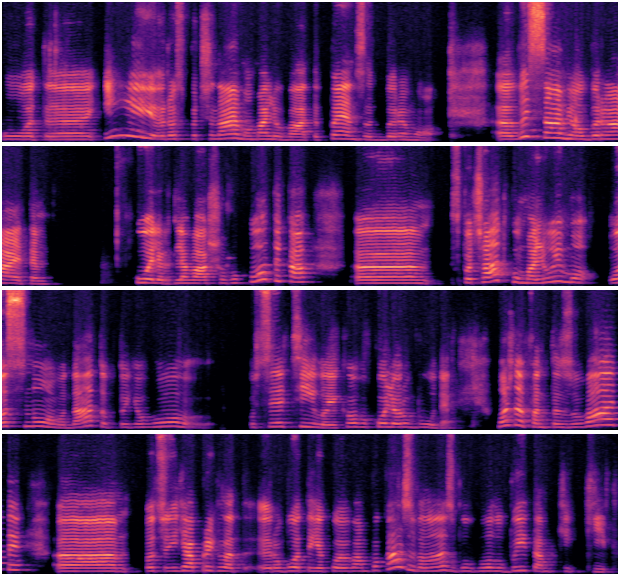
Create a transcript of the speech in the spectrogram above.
От, е, і розпочинаємо малювати. Пензлик беремо. Е, Ви самі обираєте колір для вашого котика. Е, Спочатку малюємо основу, да? тобто його усе тіло, якого кольору буде. Можна фантазувати. Е, От я приклад роботи, якою вам показувала, у нас був голубий там кіт.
